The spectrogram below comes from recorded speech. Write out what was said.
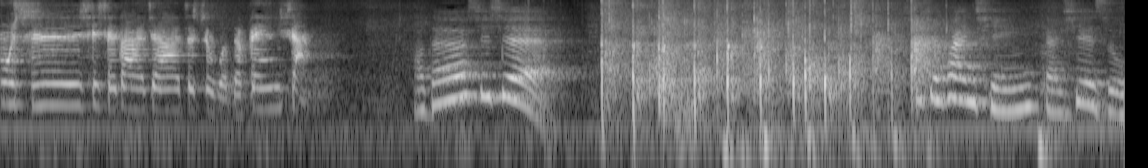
牧师，谢谢大家，这是我的分享。好的，谢谢。谢谢唤晴，感谢主，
